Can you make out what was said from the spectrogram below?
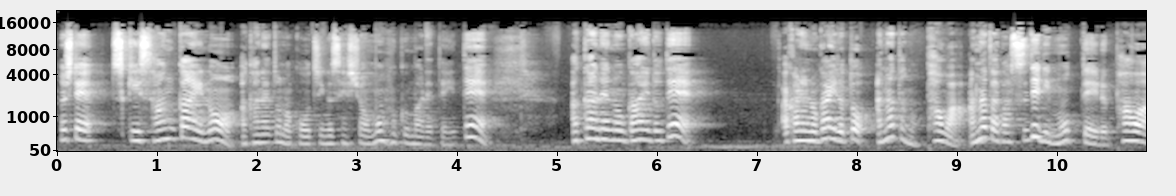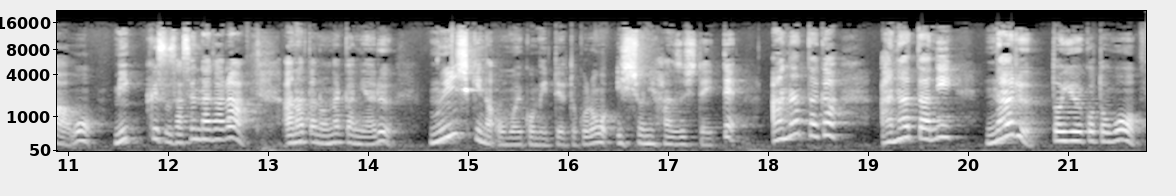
そして月3回のあかねとのコーチングセッションも含まれていて、あかねのガイドで、あかねのガイドとあなたのパワー、あなたがすでに持っているパワーをミックスさせながら、あなたの中にある無意識な思い込みっていうところを一緒に外していて、あなたがあなたになるということを、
